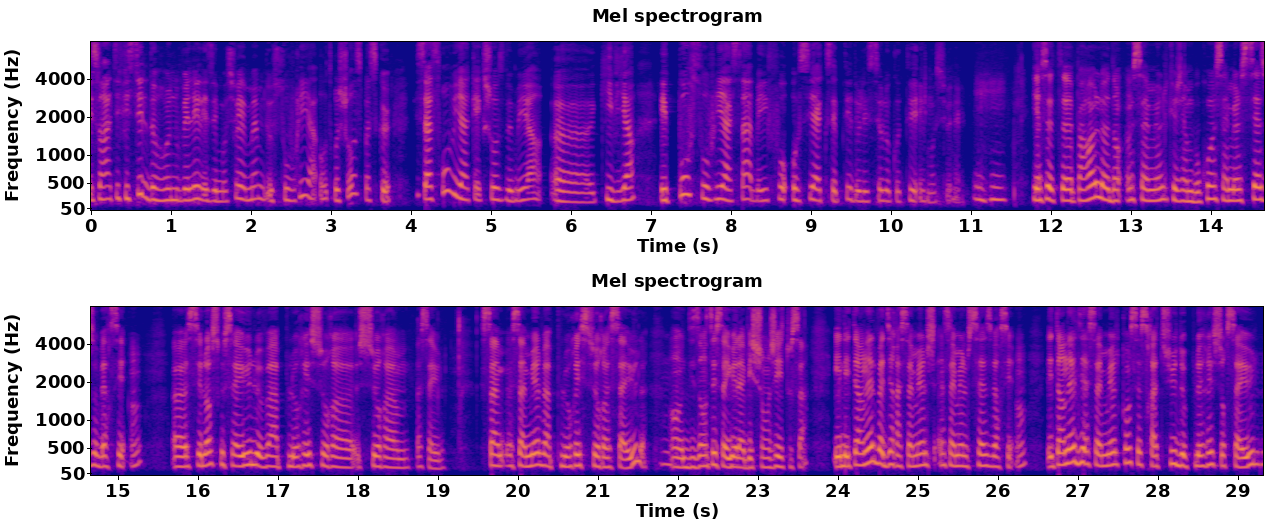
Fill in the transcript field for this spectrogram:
il sera difficile de renouveler les émotions et même de s'ouvrir à autre chose, parce que si ça se trouve, il y a quelque chose de meilleur euh, qui vient. Et pour s'ouvrir à ça, ben, il faut aussi accepter de laisser le côté émotionnel. Mhm. Il y a cette euh, parole dans 1 Samuel que j'aime beaucoup, 1 Samuel 16 au verset 1. Euh, c'est lorsque Saül va pleurer sur, sur pas Saül, Samuel va pleurer sur euh, Saül Mhm. en disant, tu sais, Saül avait changé et tout ça. Et l'Éternel va dire à Samuel, 1 Samuel 16, verset 1, l'Éternel dit à Samuel, quand cesseras-tu de pleurer sur Saül?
